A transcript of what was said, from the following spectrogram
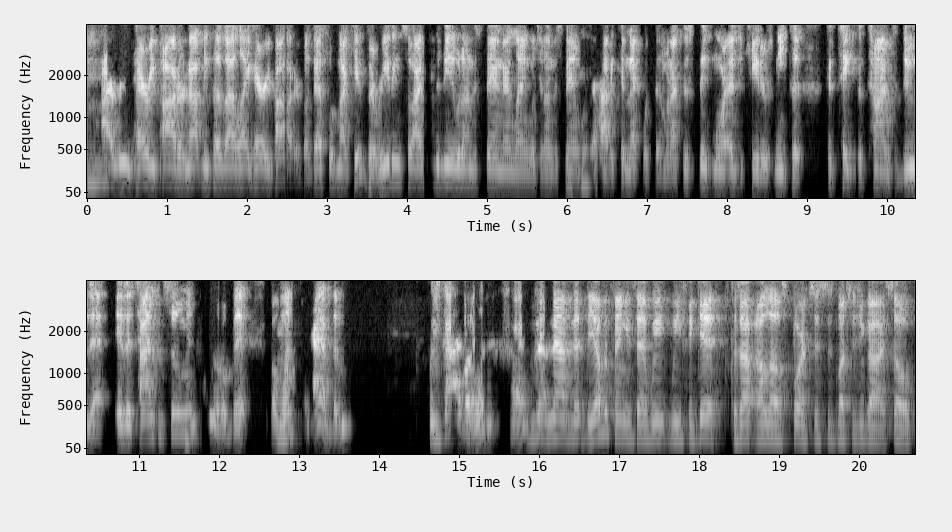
Mm-hmm. I read Harry Potter not because I like Harry Potter, but that's what my kids are reading, so I need to be able to understand their language and understand mm-hmm. how to connect with them. And I just think more educators need to to take the time to do that. Is it time consuming? A little bit, but mm-hmm. once you have them, now, the other thing is that we we forget because I, I, love sports just as much as you guys. So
